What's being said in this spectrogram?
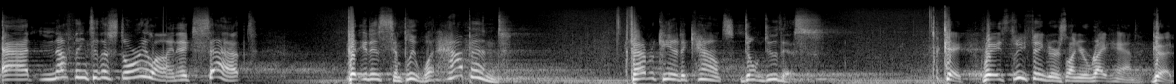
add nothing to the storyline except that it is simply what happened. Fabricated accounts don't do this. Okay, raise three fingers on your right hand. Good.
